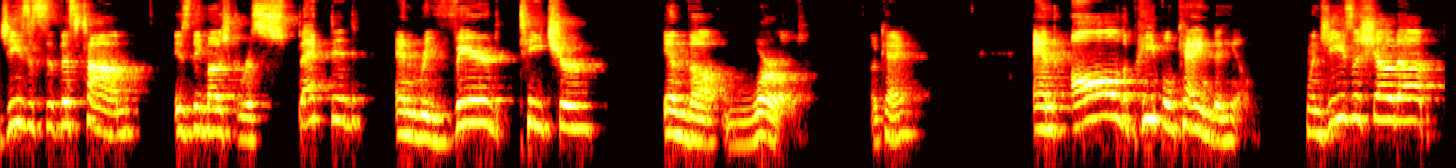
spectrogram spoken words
Jesus at this time is the most respected and revered teacher in the world. Okay? And all the people came to him. When Jesus showed up,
